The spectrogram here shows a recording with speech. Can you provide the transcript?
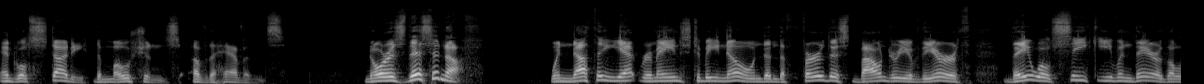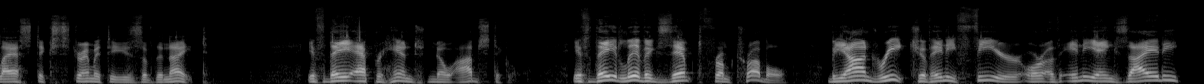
and will study the motions of the heavens. Nor is this enough. When nothing yet remains to be known than the furthest boundary of the earth, they will seek even there the last extremities of the night. If they apprehend no obstacle, if they live exempt from trouble, beyond reach of any fear or of any anxiety,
